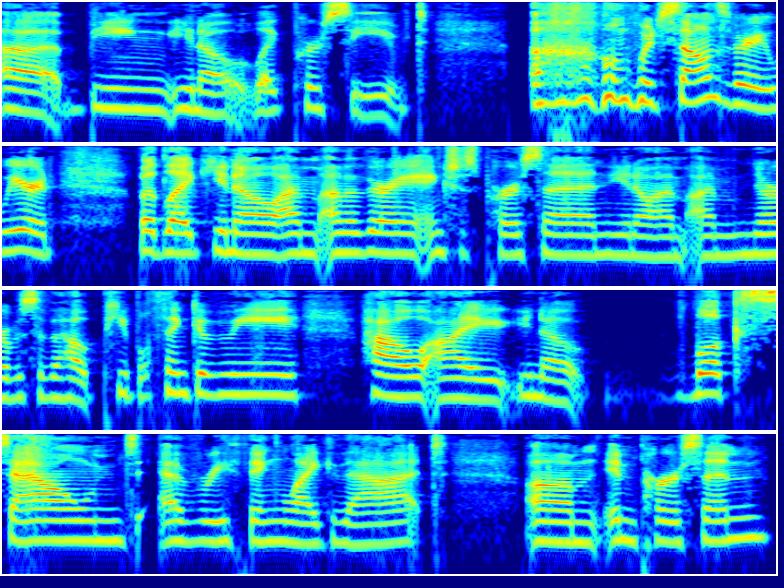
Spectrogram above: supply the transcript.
uh being, you know, like perceived. Um, which sounds very weird, but like you know, I'm I'm a very anxious person. You know, I'm I'm nervous about how people think of me, how I you know look, sound, everything like that um, in person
